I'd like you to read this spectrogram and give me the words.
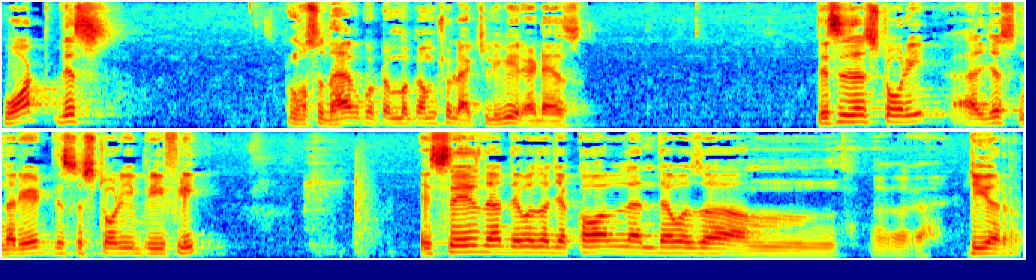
what this Vasudhaiva Kutumbakam should actually be read as. This is a story. I'll just narrate this story briefly. It says that there was a jackal and there was a um, uh, deer.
